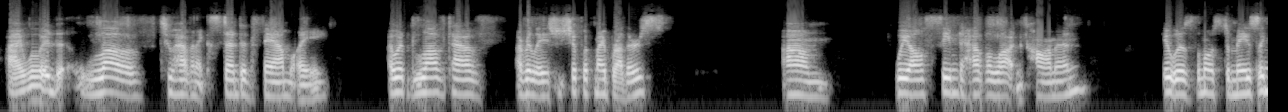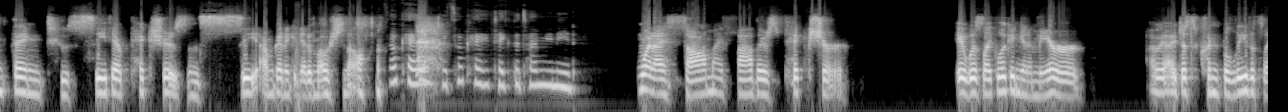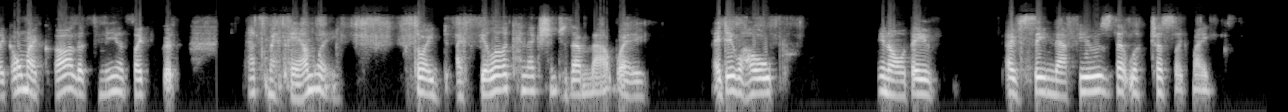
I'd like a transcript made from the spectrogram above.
i would love to have an extended family i would love to have a relationship with my brothers. Um, we all seem to have a lot in common. It was the most amazing thing to see their pictures and see. I'm going to get emotional. okay, it's okay. Take the time you need. When I saw my father's picture, it was like looking in a mirror. I, mean, I just couldn't believe it's like, oh my God, that's me. It's like, that's my family. So I, I feel a connection to them that way. I do hope, you know, they've I've seen nephews that look just like my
